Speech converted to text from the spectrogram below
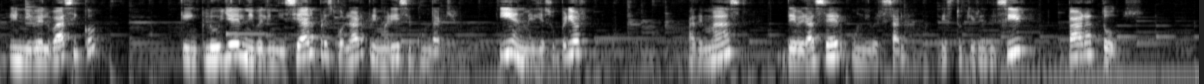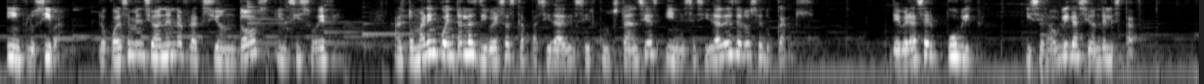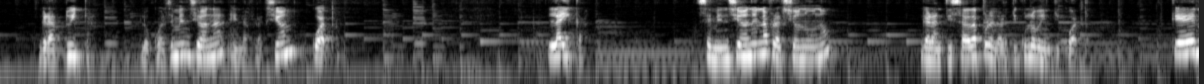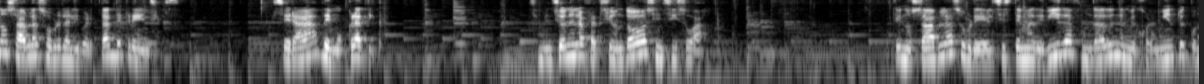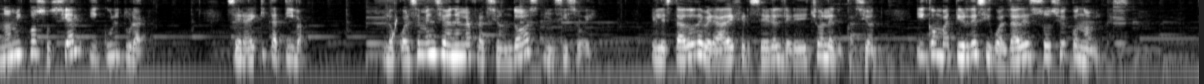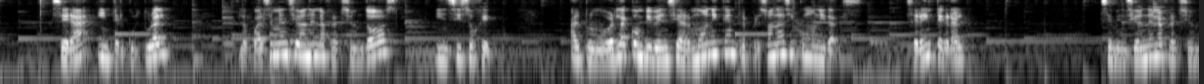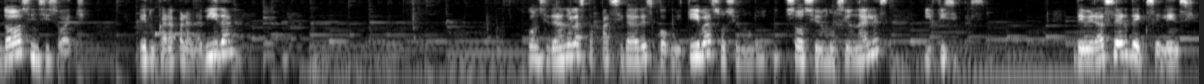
en nivel básico, que incluye el nivel inicial, preescolar, primaria y secundaria, y en media superior. Además, deberá ser universal. Esto quiere decir para todos. Inclusiva, lo cual se menciona en la fracción 2, inciso F, al tomar en cuenta las diversas capacidades, circunstancias y necesidades de los educandos. Deberá ser pública y será obligación del Estado gratuita, lo cual se menciona en la fracción 4. Laica. Se menciona en la fracción 1, garantizada por el artículo 24, que nos habla sobre la libertad de creencias. Será democrática. Se menciona en la fracción 2, inciso A que nos habla sobre el sistema de vida fundado en el mejoramiento económico, social y cultural. Será equitativa, lo cual se menciona en la fracción 2, inciso E. El Estado deberá ejercer el derecho a la educación y combatir desigualdades socioeconómicas. Será intercultural, lo cual se menciona en la fracción 2, inciso G, al promover la convivencia armónica entre personas y comunidades será integral. Se menciona en la fracción 2, inciso H. Educará para la vida, considerando las capacidades cognitivas, socioemocionales y físicas. Deberá ser de excelencia,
